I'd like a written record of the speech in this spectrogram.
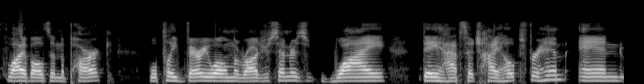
fly balls in the park will play very well in the Rogers Centers. Why they have such high hopes for him, and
